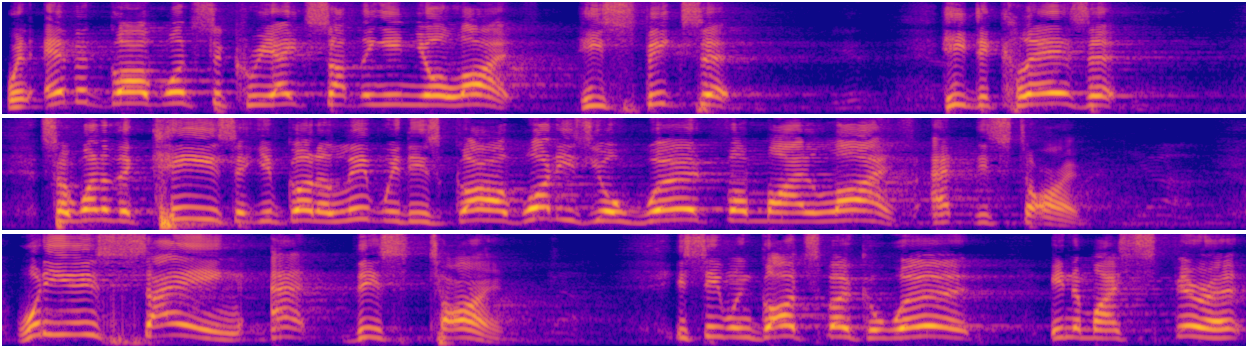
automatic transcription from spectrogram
Whenever God wants to create something in your life, He speaks it, He declares it. So, one of the keys that you've got to live with is God, what is your word for my life at this time? What are you saying at this time? You see, when God spoke a word into my spirit,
